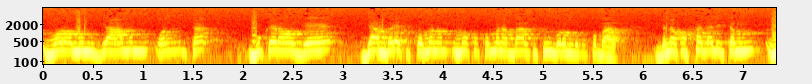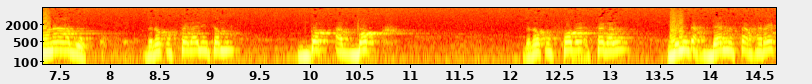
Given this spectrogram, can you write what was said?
moroomum jaamam wala te bu keroogee jaam ba rek ko mën a moo ko ko mën a baal te suñu borom du ko ko baal dana ko fegal itam naagu dana ko fegal itam dog ak bokk dana ko foga fegal mu ni ndax benn sarax rek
